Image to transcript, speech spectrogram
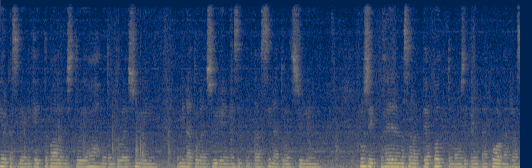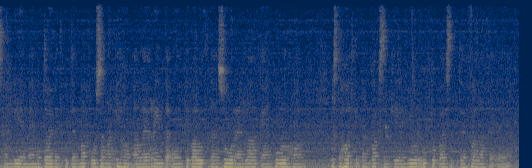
kirkasliemikeitto valmistuu ja hahmoton tulee syliin. Ja minä tulen syliin ja sitten taas sinä tulet syliin. Lusikka, hedelmäsalatti ja pottomuusi keitetään kolmen rasvan liemeen ja toimet kuten maku saman ihon alla ja rintauinti valutetaan suureen laakeaan kulhoon, josta hotkitaan kaksin kielin juuri uppopaistettuja falafeleja.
